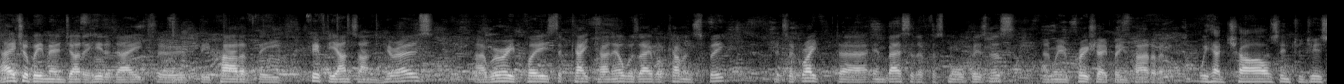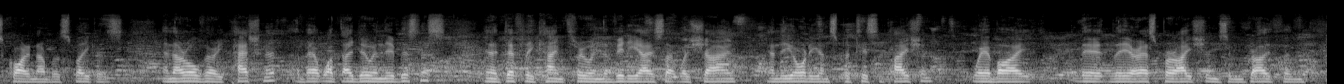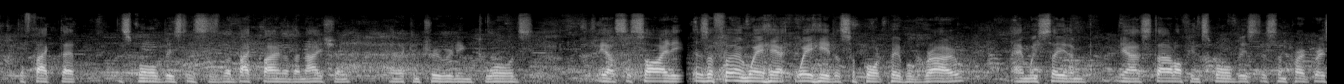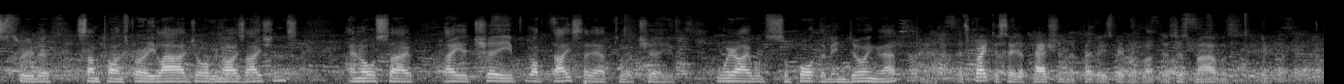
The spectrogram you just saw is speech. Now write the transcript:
HLB Mann Judd here today to be part of the 50 Unsung Heroes. Uh, we're very pleased that Kate Carnell was able to come and speak. It's a great uh, ambassador for small business and we appreciate being part of it. We had Charles introduce quite a number of speakers and they're all very passionate about what they do in their business and it definitely came through in the videos that were shown and the audience participation whereby their, their aspirations and growth and the fact that the small business is the backbone of the nation and are contributing towards our society. As a firm, we're here, we're here to support people grow and we see them you know, start off in small business and progress through to sometimes very large organisations and also they achieve what they set out to achieve. And we're able to support them in doing that. It's great to see the passion that these people have got. It's just marvellous.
